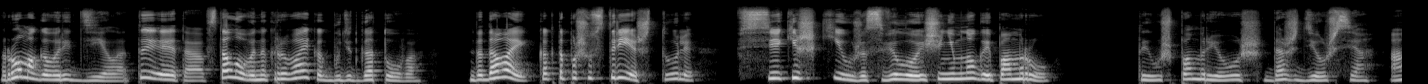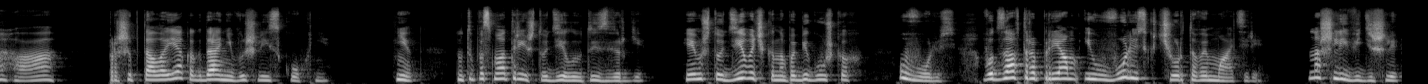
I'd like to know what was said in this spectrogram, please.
Рома говорит дело. Ты это, в столовой накрывай, как будет готово. Да давай, как-то пошустрее, что ли. Все кишки уже свело, еще немного и помру». «Ты уж помрешь, дождешься. Ага», – прошептала я, когда они вышли из кухни. «Нет, ну ты посмотри, что делают изверги. Я им что, девочка на побегушках? Уволюсь. Вот завтра прям и уволюсь к чертовой матери. Нашли, видишь ли,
